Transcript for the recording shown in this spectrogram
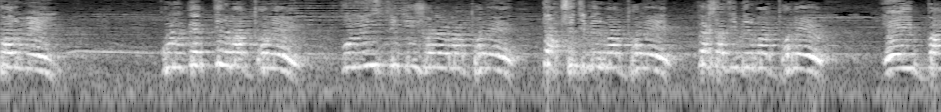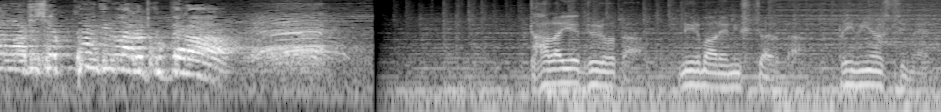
ফর্মে কোন ব্যক্তির মাধ্যমে, কোন ইনস্টিটিউশনের মাধ্যমে টক্সিজীবীর মাধ্যমে, পেশাজীবীর মাধ্যমে এই বাংলাদেশে কোনদিনও আরও ঢুকবে না। ঢালাইয়ে দৃঢ়তা নির্মাণে নিশ্চয়তা প্রিমিয়ার সিমেন্ট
